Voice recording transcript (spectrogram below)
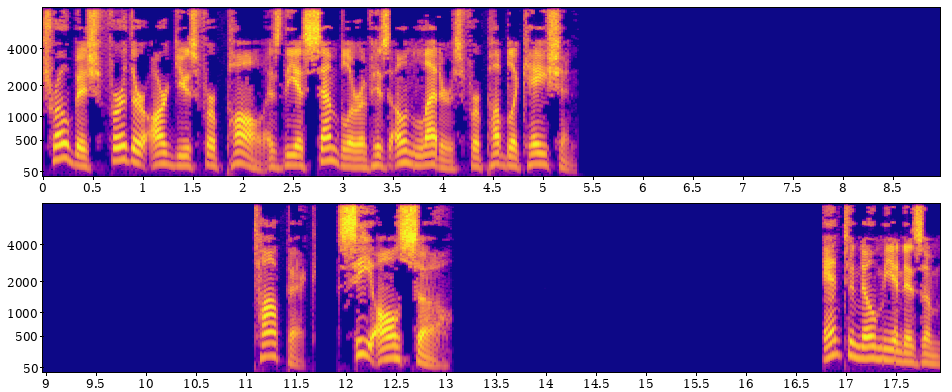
Trobisch further argues for Paul as the assembler of his own letters for publication. See also Antinomianism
